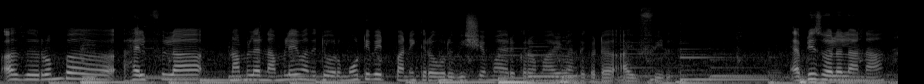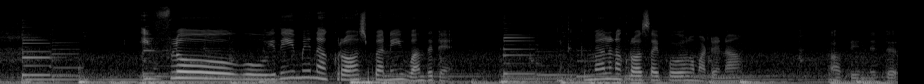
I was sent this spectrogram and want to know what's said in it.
அது ரொம்ப ஹெல்ப்ஃபுல்லாக நம்மளை நம்மளே வந்துட்டு ஒரு மோட்டிவேட் பண்ணிக்கிற ஒரு விஷயமா இருக்கிற மாதிரி வந்துக்கிட்டு ஐ ஃபீல் எப்படி சொல்லலான்னா இவ்வளோ இதையுமே நான் க்ராஸ் பண்ணி வந்துட்டேன். இதுக்கு மேலே நான் க்ராஸ் ஆகி போக மாட்டேனா? அப்படின்ட்டு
